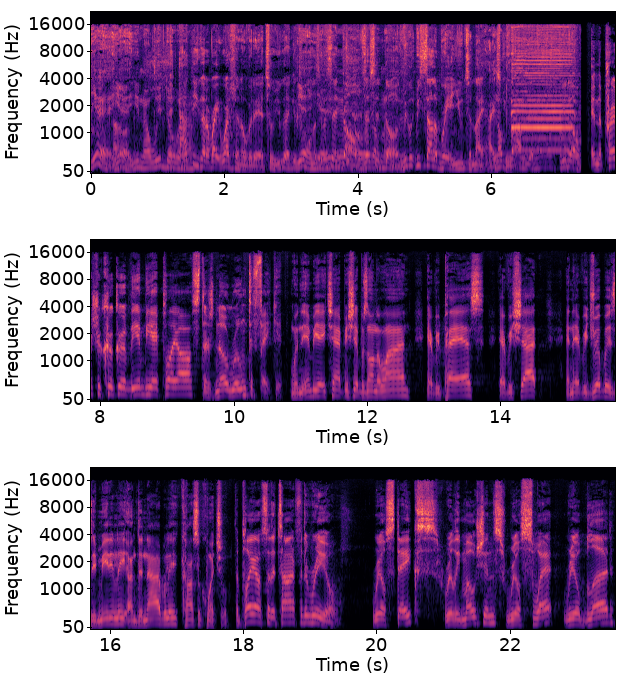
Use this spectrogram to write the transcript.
yeah, oh. yeah. You know, we do it. I think you got a right Russian over there too. You got come Yeah, on, let's, yeah, let's yeah, indulge. yeah, let's yeah, indulge. man. We, we celebrating you tonight, Ice No Cube. problem. You know, In the pressure cooker of the NBA playoffs, there's no room to fake it. When the NBA championship is on the line, every pass, every shot, and every dribble is immediately, undeniably consequential. The playoffs are the time for the real. Real stakes, real emotions, real sweat, real blood,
